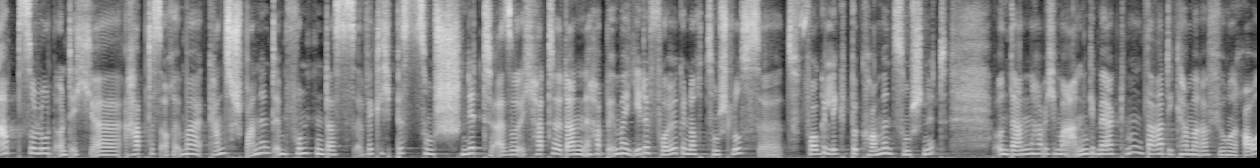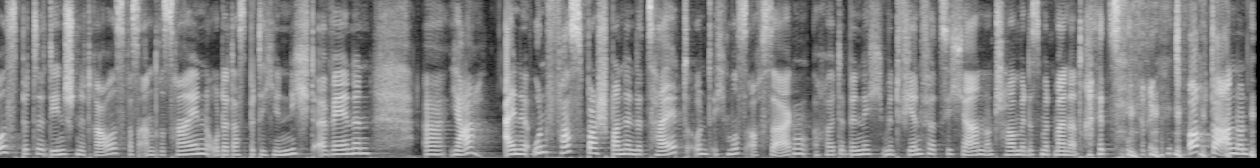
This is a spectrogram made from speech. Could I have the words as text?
Absolut. Und ich äh, habe das auch immer ganz spannend empfunden, dass wirklich bis zum Schnitt, also ich hatte dann, habe immer jede Folge noch zum Schluss äh, vorgelegt bekommen zum Schnitt. Und dann habe ich immer angemerkt, hm, da die Kameraführung raus, bitte den Schnitt raus, was anderes rein oder das bitte hier nicht erwähnen. Äh, ja, eine unfassbar spannende Zeit und ich muss auch sagen, heute bin ich mit 44 Jahren und schaue mir das mit meiner 13-jährigen Tochter an und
